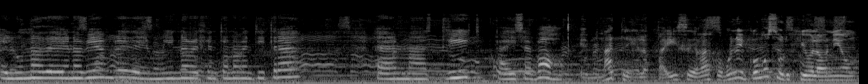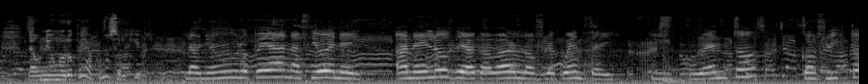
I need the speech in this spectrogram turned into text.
El 1 de noviembre de 1993 en Maastricht, Países Bajos. En Matre, en los Países Bajos. Bueno, ¿y cómo surgió la Unión, la Unión Europea? ¿Cómo surgió? La Unión Europea nació en el anhelo de acabar los frecuentes y cruentos conflictos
